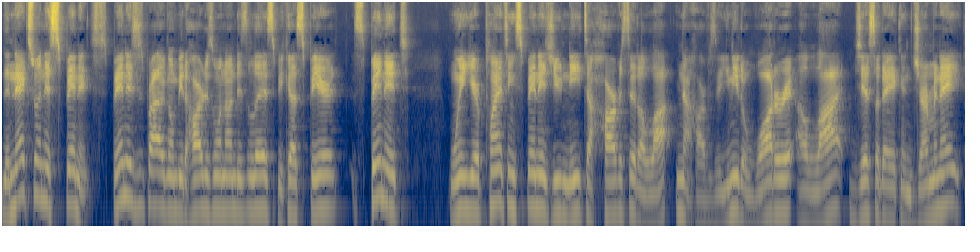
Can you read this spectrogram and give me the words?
The next one is spinach. Spinach is probably going to be the hardest one on this list because spinach, when you're planting spinach, you need to harvest it a lot. Not harvest it, you need to water it a lot just so that it can germinate.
